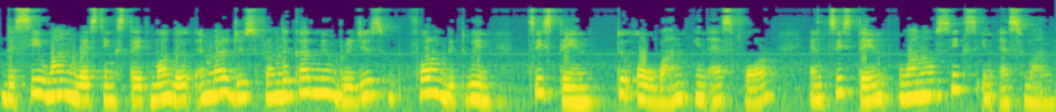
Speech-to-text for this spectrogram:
The C1 resting state model emerges from the cadmium bridges formed between cysteine 201 in S4 and cysteine 106 in S1.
